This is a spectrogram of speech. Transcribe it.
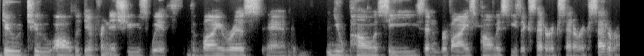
due to all the different issues with the virus and new policies and revised policies, et cetera, et cetera, et cetera.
